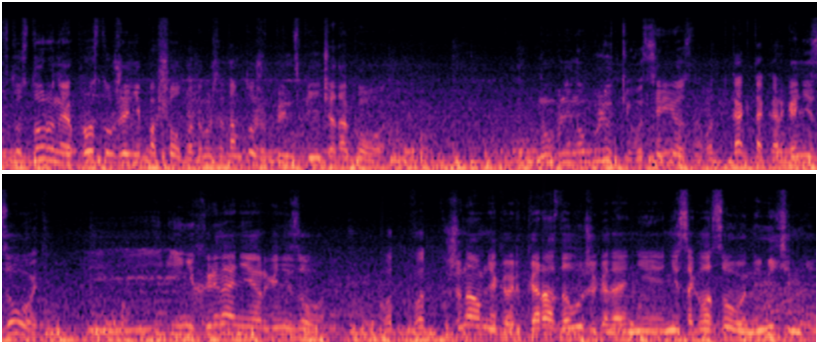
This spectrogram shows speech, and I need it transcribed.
В ту сторону я просто уже не пошел, потому что там тоже, в принципе, ничего такого. Ну, блин, ублюдки, вот серьезно, вот как так организовывать и, и ни хрена не организовано. Вот, вот жена у меня говорит, гораздо лучше, когда не, не согласованы митинги.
